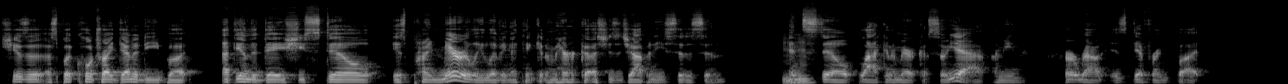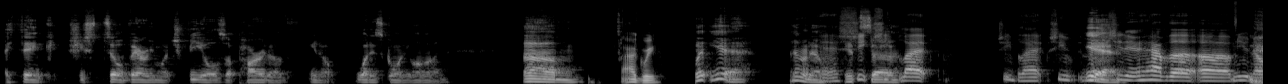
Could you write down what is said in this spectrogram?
she has a, a split culture identity, but at the end of the day, she still is primarily living, I think, in America. She's a Japanese citizen and Mhm. still black in America. So yeah, I mean, her route is different, but I think she still very much feels a part of, you know, what is going on. Um, I agree. But yeah, I don't know. Yeah, she it's she uh, black. She black. She maybe Yeah. she didn't have the um you know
